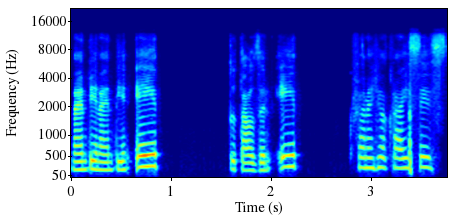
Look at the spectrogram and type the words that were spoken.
1998, 2008, financial crisis,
